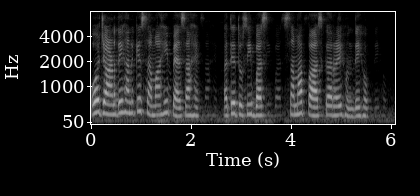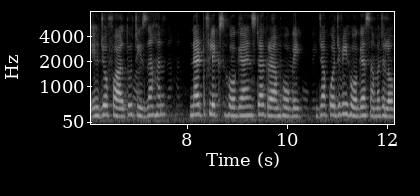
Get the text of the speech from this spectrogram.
ਉਹ ਜਾਣਦੇ ਹਨ ਕਿ ਸਮਾਂ ਹੀ ਪੈਸਾ ਹੈ ਅਤੇ ਤੁਸੀਂ ਬਸ ਸਮਾਂ ਪਾਸ ਕਰ ਰਹੇ ਹੁੰਦੇ ਹੋ। ਇਹ ਜੋ ਫालतू ਚੀਜ਼ਾਂ ਹਨ ਨੈਟਫਲਿਕਸ ਹੋ ਗਿਆ ਇੰਸਟਾਗ੍ਰam ਹੋ ਗਈ ਜਾਂ ਕੁਝ ਵੀ ਹੋ ਗਿਆ, ਸਮਝ ਲਓ।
